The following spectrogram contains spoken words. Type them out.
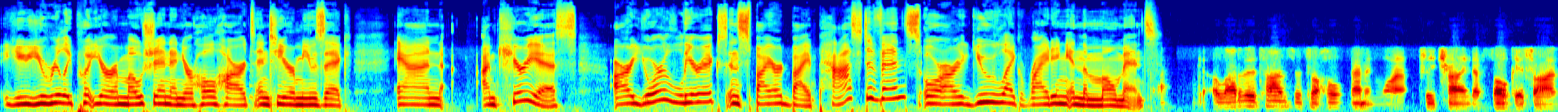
you you really put your emotion and your whole heart into your music, and I'm curious. Are your lyrics inspired by past events or are you like writing in the moment? A lot of the times it's a whole time in one, actually trying to focus on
